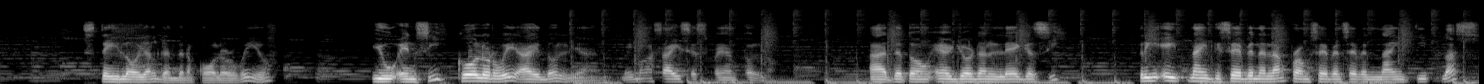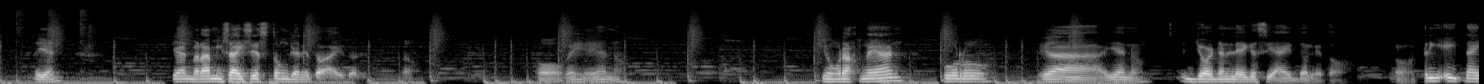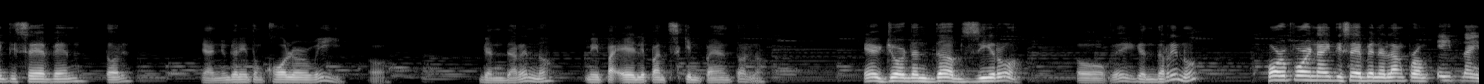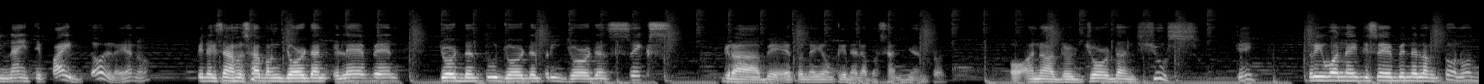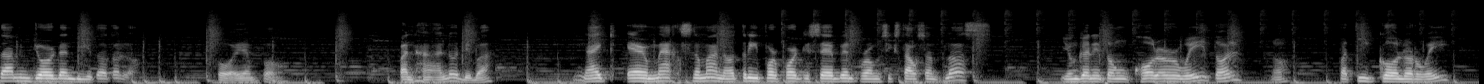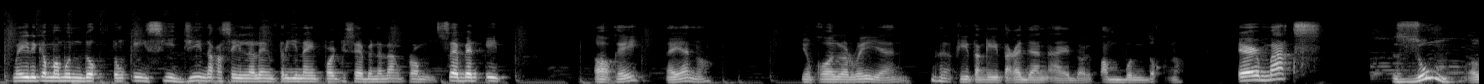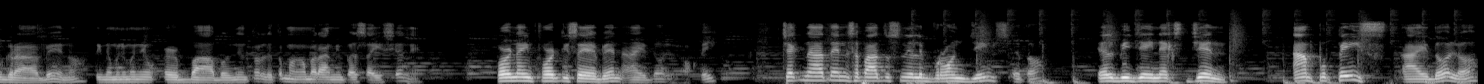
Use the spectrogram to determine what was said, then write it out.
Stay Loyal. Ganda ng colorway, oh. UNC colorway idol yan may mga sizes pa yan tol no? at itong Air Jordan Legacy 3897 na lang from 7790 plus ayan yan maraming sizes tong ganito idol no? okay ayan no yung rack na yan puro yeah, yan no Jordan Legacy idol ito oh, 3897 tol yan yung ganitong colorway oh Ganda rin, no? May pa-elephant skin pa yan, tol, no? Air Jordan Dub Zero. Okay, ganda rin, no? 4497 na lang from 8995, tol. Ayan, no? Pinagsama-sabang Jordan 11, Jordan 2, Jordan 3, Jordan 6. Grabe, ito na yung kinalabasan niyan, tol. O, another Jordan shoes. Okay? 3197 na lang to, no? Daming Jordan dito, tol, oh. O, ayan po. Panhalo, di ba? Nike Air Max naman, no? 3447 from 6,000 plus. yung ganitong colorway, tol, no? Fatigue colorway. Mahilig ka mamundok tong ACG, nakasale na lang 3947 na lang from 78. Okay? Ayan, no? Yung colorway yan. Kitang-kita ka dyan, idol. Pambundok, no? Air Max Zoom. Oh, grabe, no? Tingnan mo naman yung air bubble niyan, tol. Ito, mga maraming pa size yan, eh. 4947, idol. Okay? Check natin sapatos ni LeBron James. Ito. LBJ Next Gen. Ampo Pace, idol, oh.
